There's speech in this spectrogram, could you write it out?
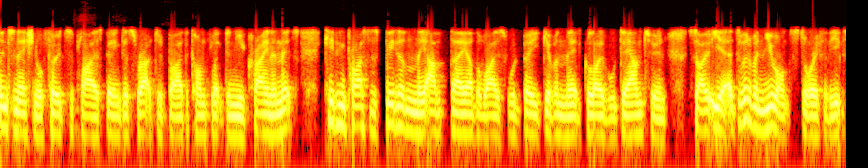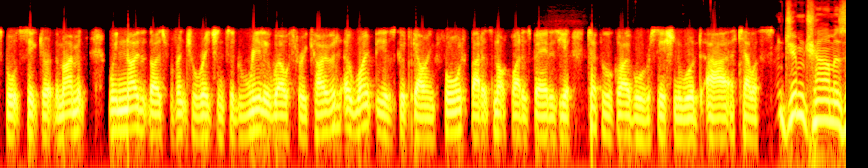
international food supply is being disrupted by the conflict in Ukraine, and that's keeping prices better than they, they otherwise would be given that global downturn. So, yeah, it's a bit of a nuanced story for the export sector at the moment. We know that those provincial regions did really well through COVID. It won't be as good going forward, but it's not quite as bad as your typical global recession would uh, tell us. Jim Chalmers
